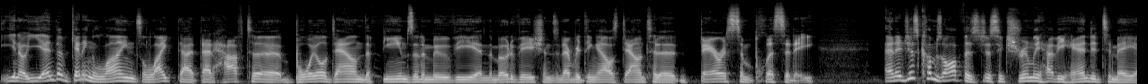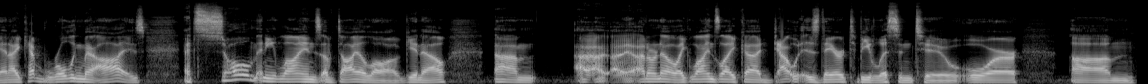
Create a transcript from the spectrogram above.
you know, you end up getting lines like that that have to boil down the themes of the movie and the motivations and everything else down to the barest simplicity. And it just comes off as just extremely heavy handed to me. And I kept rolling my eyes at so many lines of dialogue, you know? Um, I, I, I, don't know, like lines like uh, doubt is there to be listened to, or, um,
